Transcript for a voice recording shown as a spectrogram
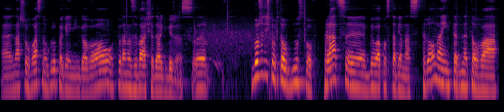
e, naszą własną grupę gamingową, która nazywała się Dark Visions. E, Włożyliśmy w to mnóstwo pracy, była postawiona strona internetowa,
